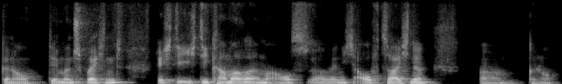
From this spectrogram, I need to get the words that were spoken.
genau, dementsprechend richte ich die Kamera immer aus, äh, wenn ich aufzeichne. Ähm, genau.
